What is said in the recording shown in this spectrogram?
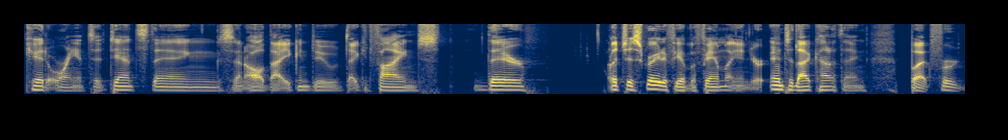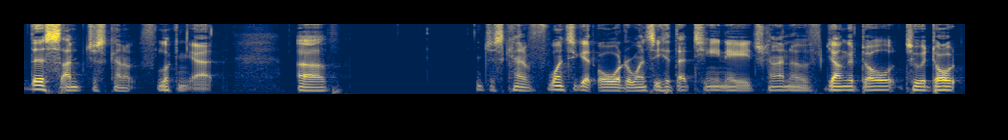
kid oriented dance things, and all that you can do that you can find there which is great if you have a family and you're into that kind of thing. But for this, I'm just kind of looking at uh, just kind of once you get older, once you hit that teenage kind of young adult to adult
